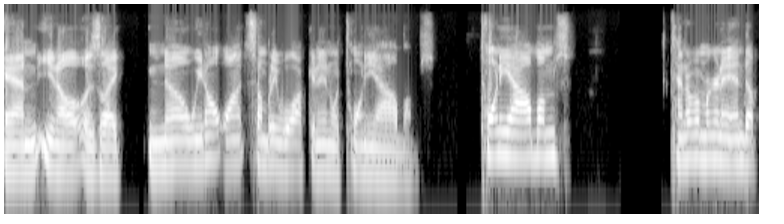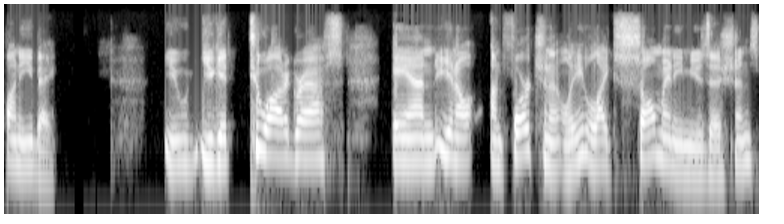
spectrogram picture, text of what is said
And, you know, it was like, no, we don't want somebody walking in with 20 albums. 20 albums, 10 of them are going to end up on eBay. You you get two autographs and, you know, unfortunately, like so many musicians,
